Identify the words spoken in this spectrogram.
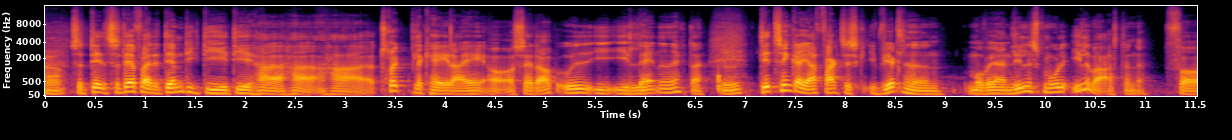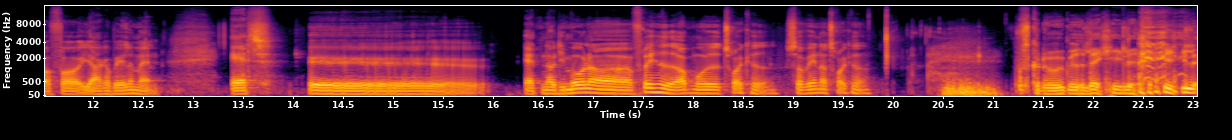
Ja. Så, det, så derfor er det dem, de, de, de har, har, har trykt plakater af og, og sat op ude i, i landet. Ikke? Der. Mm. Det tænker jeg faktisk i virkeligheden må være en lille smule ildevarslende for, for Jacob Ellemann, at, øh, at når de måler frihed op mod tryghed, så vinder trygheden. Nu skal du ikke ødelægge hele, hele,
